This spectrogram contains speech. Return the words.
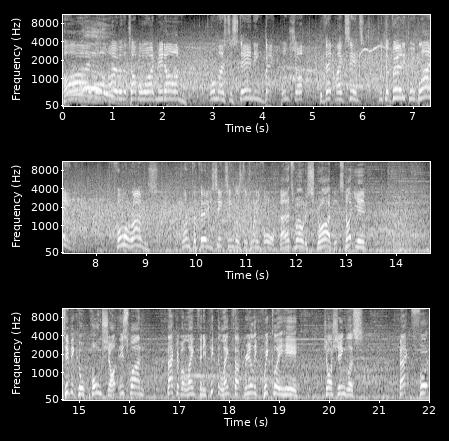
High ball oh. over the top of wide mid on. Almost a standing back pull shot, if that makes sense, with the vertical blade. Four runs. One for 36, Inglis to 24. No, that's well described. It's not your typical pull shot. This one, back of a length, and he picked the length up really quickly here, Josh Inglis. Back foot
